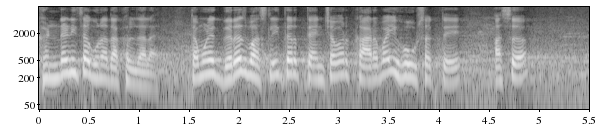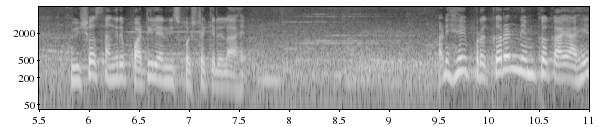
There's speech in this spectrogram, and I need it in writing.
खंडणीचा गुन्हा दाखल झाला आहे त्यामुळे गरज भासली तर त्यांच्यावर कारवाई होऊ शकते असं विश्वास नांगरे पाटील यांनी स्पष्ट केलेलं आहे. आणि हे प्रकरण नेमकं काय आहे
